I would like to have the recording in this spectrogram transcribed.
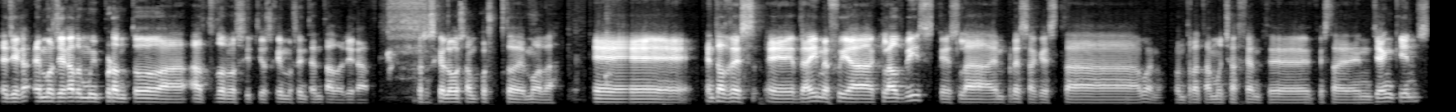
hemos llegado muy pronto a, todos los sitios que hemos intentado llegar. Cosas que luego se han puesto de moda. Eh, entonces, eh, de ahí me fui a CloudBees, que es la empresa que está, bueno, contrata mucha gente que está en Jenkins.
